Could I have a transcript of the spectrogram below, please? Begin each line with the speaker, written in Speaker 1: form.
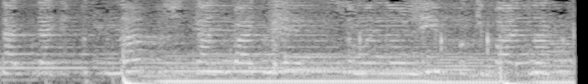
Speaker 1: Так дайте пацанам посчитать потери Сумма нули погиб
